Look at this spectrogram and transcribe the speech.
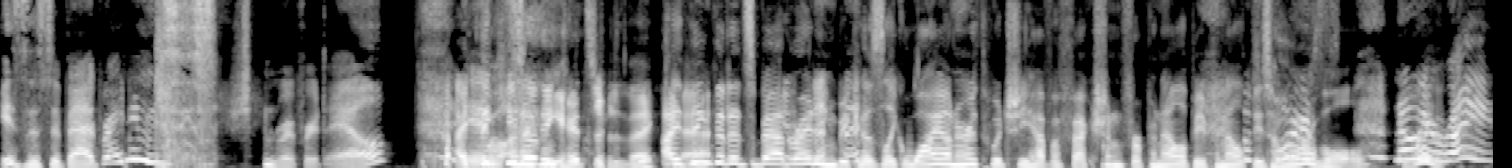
is this a bad writing decision, Riverdale? I think Well, you and know I think- the answer to that. I Kat. think that it's bad writing because, like, why on earth would she have affection for Penelope? Penelope's horrible. No, you're Right. right.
